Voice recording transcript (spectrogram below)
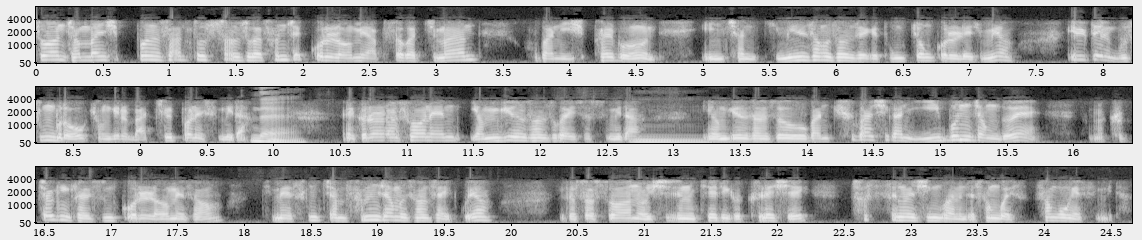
수원 전반 10분 산토스 선수가 선제골을 넣으며 앞서갔지만 후반 28분 인천 김인성 선수에게 동점골을 내주며 1대1 무승부로 경기를 마칠 뻔했습니다. 네. 네, 그러나 수원엔 염기훈 선수가 있었습니다. 음. 염기훈 선수 후반 추가 시간 2분 정도에 정말 극적인 결승골을 넣으면서 팀의 승점 3점을 선사했고요. 이로써 수원 올 시즌 K리그 클래식 첫 승을 신고하는 데 성공, 했습니다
